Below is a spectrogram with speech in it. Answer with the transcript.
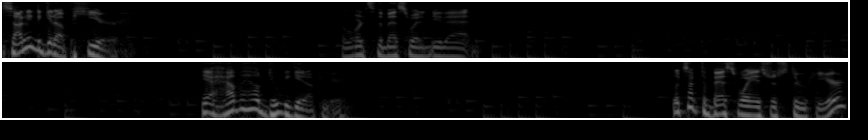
So I need to get up here. What's the best way to do that? Yeah, how the hell do we get up here? Looks like the best way is just through here.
